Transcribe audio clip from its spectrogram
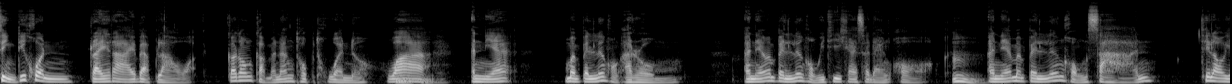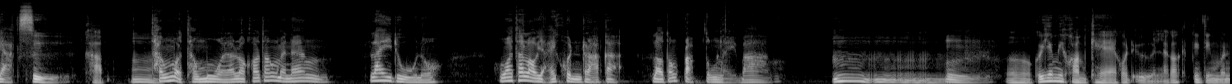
สิ่งที่คนร้ายๆแบบเราอะก็ต้องกลับมานั่งทบทวนเนอะว่าอันเนี้ยมันเป็นเรื่องของอารมณ์ อันเนี้ยมันเป็นเรื่องของวิธีการแสดงออกอืมอันเนี้ยมันเป็นเรื่องของสารที่เราอยากสื่อครับอืมทั้งหมดทั้งมวลแล้วเราก็ต้องมานั่งไล่ดูเนอะว่าถ้าเราอยากให้คนรักอะ เราต้องปรับตรงไหนบ้าง อืมอืมอืมอืมอืมเออก็ยังมีความแคร์คนอื่น แล้วก็จริง ๆ มัน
